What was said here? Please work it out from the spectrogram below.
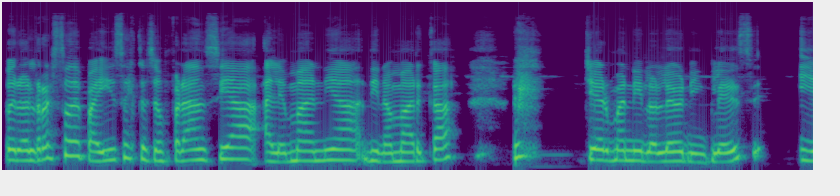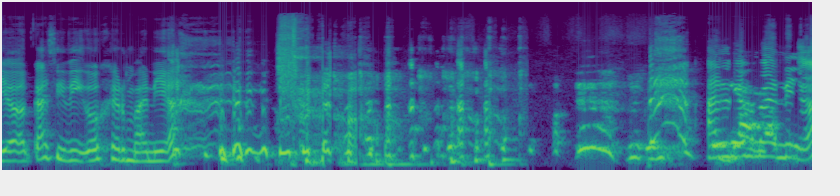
pero el resto de países que son Francia, Alemania, Dinamarca, Germany lo leo en inglés, y yo casi digo Germania. Alemania.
